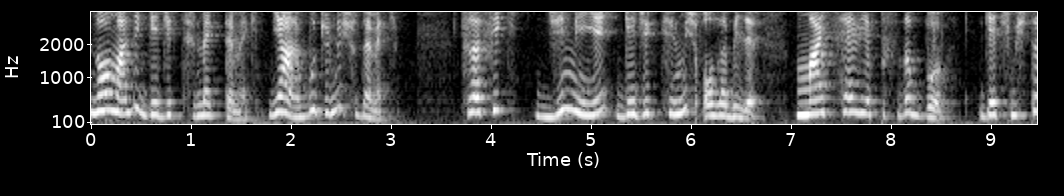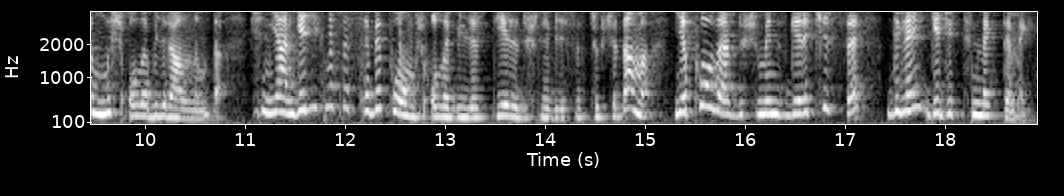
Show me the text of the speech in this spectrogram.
normalde geciktirmek demek. Yani bu cümle şu demek. Trafik Jimmy'yi geciktirmiş olabilir. Might have yapısı da bu. Geçmişte mış olabilir anlamında. Şimdi yani gecikmesine sebep olmuş olabilir diye de düşünebilirsiniz Türkçe'de ama yapı olarak düşünmeniz gerekirse delay geciktirmek demek.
